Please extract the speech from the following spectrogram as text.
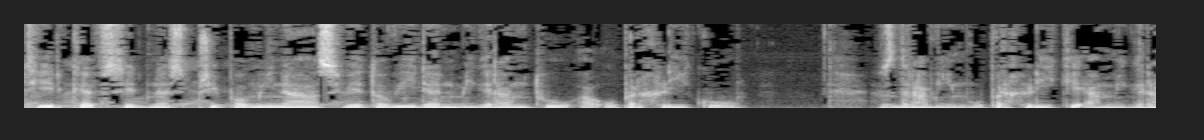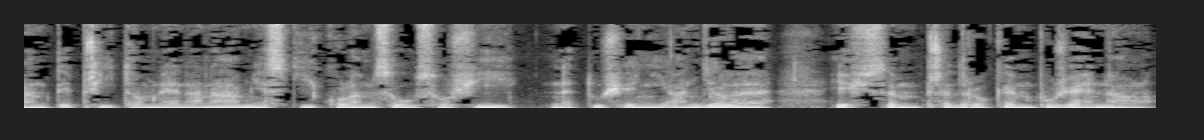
Církev si dnes připomíná Světový den migrantů a uprchlíků. Zdravím uprchlíky a migranty přítomné na náměstí kolem sousoší netušení andělé, jež jsem před rokem požehnal.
